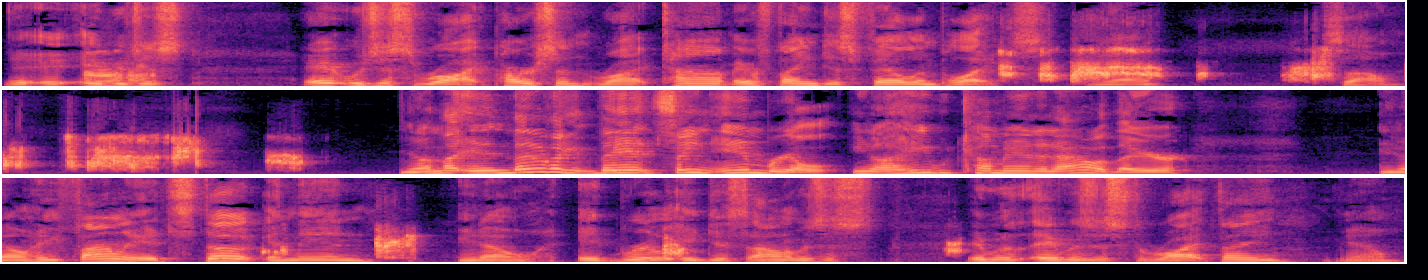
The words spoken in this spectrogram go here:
It, it, it was just, it was just right person, right time. Everything just fell in place, you know. So, you know, and they, and they, think they had seen Embry. You know, he would come in and out of there. You know, he finally had stuck, and then, you know, it really, it just, I don't know, it was just, it was, it was just the right thing. You know,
